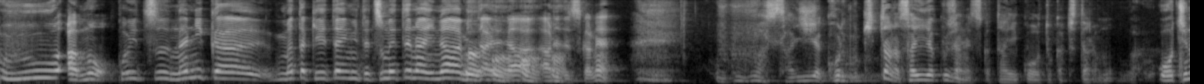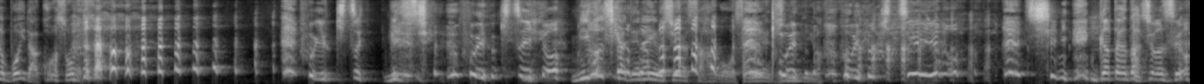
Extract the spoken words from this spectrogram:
うーわあもうこいつ何かまた携帯見て詰めてないなみたいなあれですかね。うわ最悪。これもう来たら最悪じゃないですか。対抗とか来たらもう。お家のボイラー怖そうです冬きつい。水。冬きついよ。水しか出ないようにしようさんや冬きついよ。死にガタガタしますよ。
